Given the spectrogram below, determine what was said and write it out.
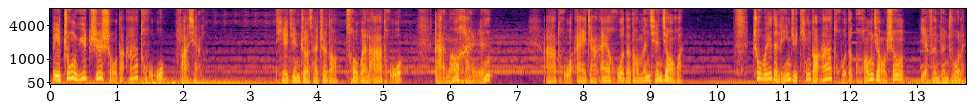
被忠于职守的阿土发现了，铁军这才知道错怪了阿土，赶忙喊人。阿土挨家挨户的到门前叫唤，周围的邻居听到阿土的狂叫声，也纷纷出来，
